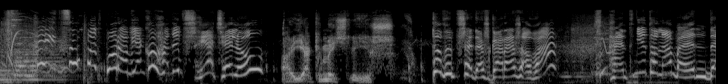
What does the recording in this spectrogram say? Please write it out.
Hej, co pan porabia, kochany przyjacielu? A jak myślisz? To wyprzedaż garażowa? Chętnie to nabędę.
